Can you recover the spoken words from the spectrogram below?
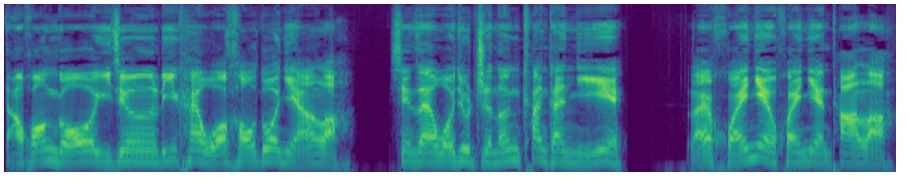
大黄狗已经离开我好多年了，现在我就只能看看你，来怀念怀念它了。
